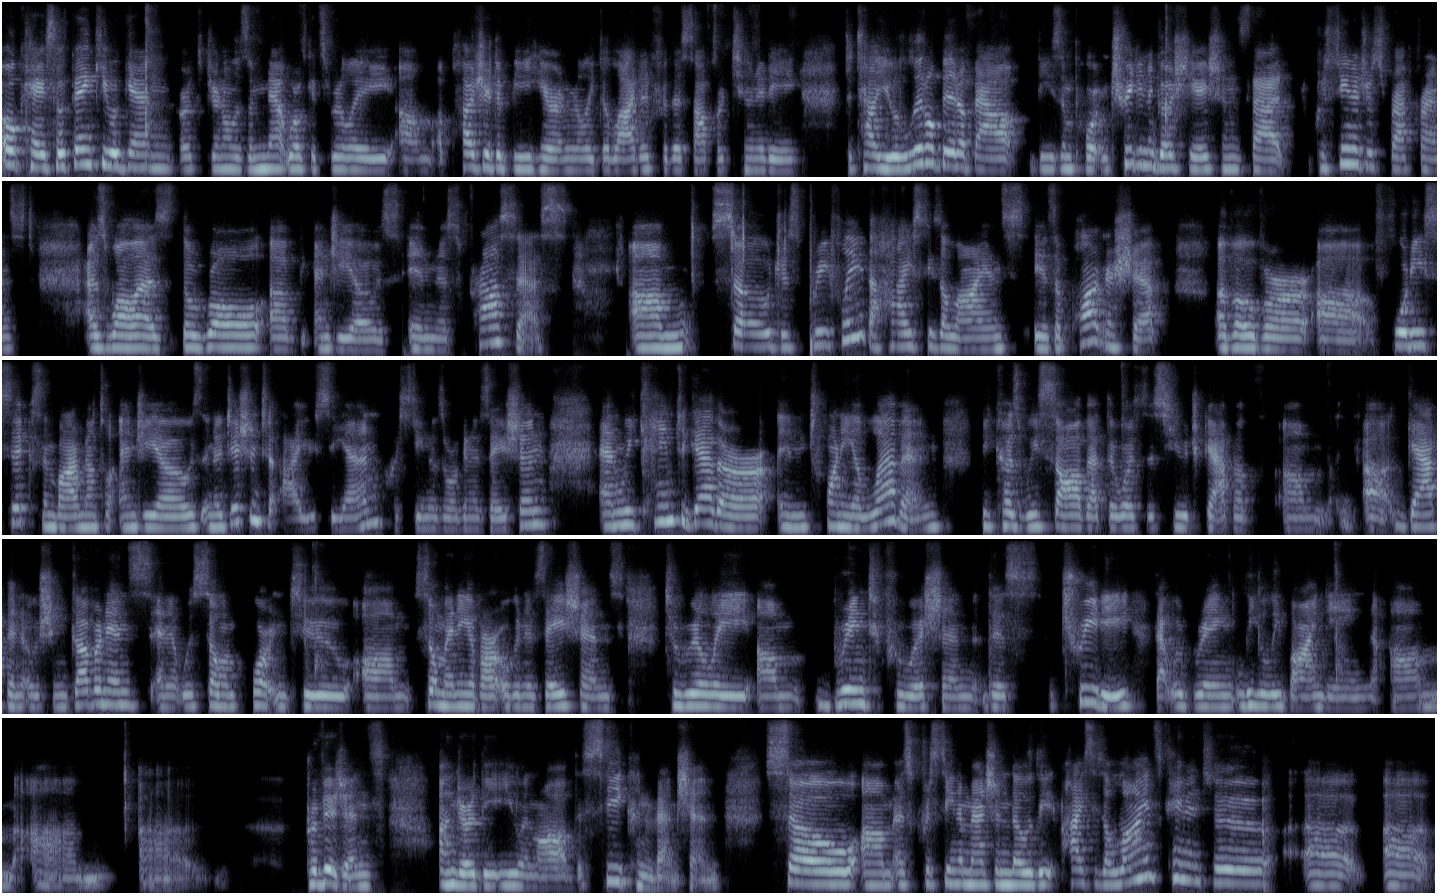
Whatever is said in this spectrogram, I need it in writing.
Okay, so thank you again, Earth Journalism Network. It's really um, a pleasure to be here and really delighted for this opportunity to tell you a little bit about these important treaty negotiations that Kristina just referenced, as well as the role of NGOs in this process. Um, so just briefly, the High Seas Alliance is a partnership of over uh, 46 environmental NGOs, in addition to IUCN, Kristina's organization. And we came together in 2011 because we saw that there was this huge gap of um, uh, gap in ocean governance, and it was so important to um, so many of our organizations to really um, bring to fruition this treaty that would bring legally binding um, um, uh, provisions under the UN Law of the Sea Convention. So um, as Kristina mentioned, though the High Seas Alliance came into uh, uh,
